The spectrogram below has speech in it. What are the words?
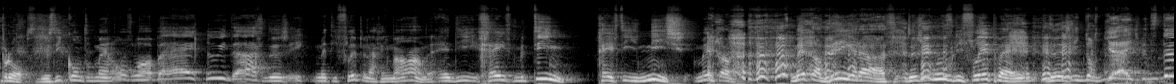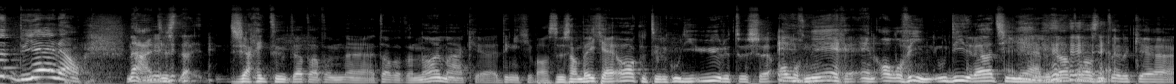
propt. dus die komt op mijn aflopen. Hey, goeiedag. Dus ik met die flippen naar in mijn handen. En die geeft me tien. Geeft hij een nies. Met dat, met dat ding eruit. Dus over die flip heen. Dus ik dacht, jeetje, wat? Doe jij nou? Nou, dus da- toen zag ik natuurlijk dat dat een, eh, dat dat een naaimaak eh, dingetje was. Dus dan weet jij ook natuurlijk hoe die uren tussen half negen en half één, hoe die eruit zien hebben. Dat was natuurlijk, eh,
